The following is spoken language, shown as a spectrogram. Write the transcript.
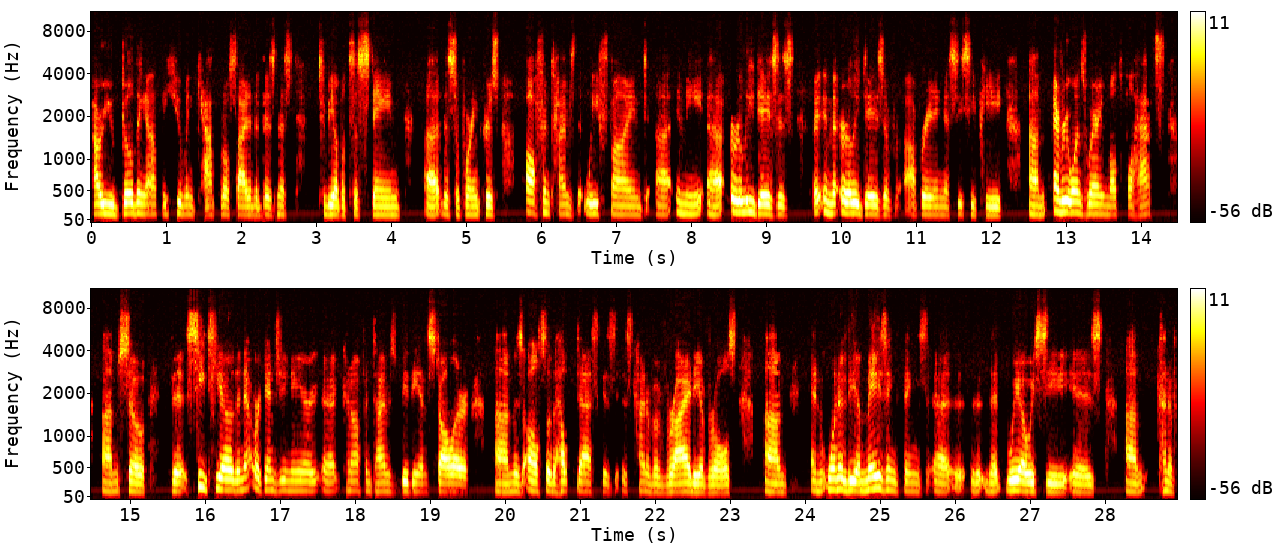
How are you building out the human capital side of the business to be able to sustain uh, the supporting crews oftentimes that we find uh, in the uh, early days is in the early days of operating a CCP, um, everyone's wearing multiple hats. Um, so the CTO, the network engineer uh, can oftentimes be the installer, um, is also the help desk is, is kind of a variety of roles. Um, and one of the amazing things uh, that we always see is um, kind of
